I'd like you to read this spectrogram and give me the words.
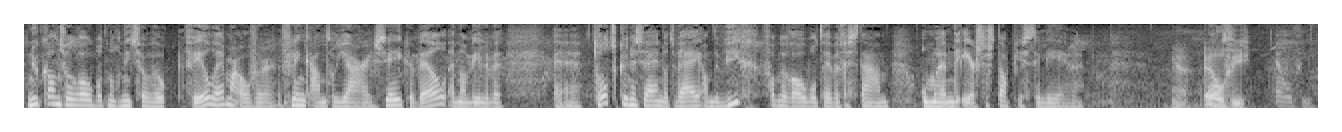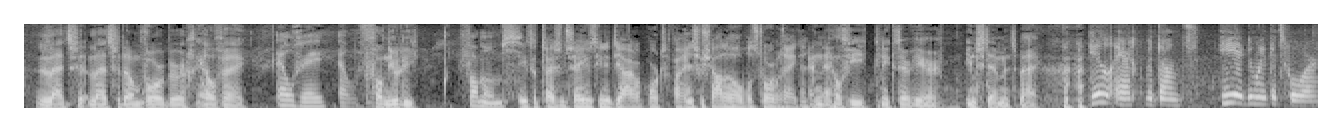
Nu kan zo'n robot nog niet zo heel veel, hè, maar over een flink aantal jaar zeker wel. En dan willen we eh, trots kunnen zijn dat wij aan de wieg van de robot hebben gestaan om hem de eerste stapjes te leren. Ja. Elvi. Elvi. Leidse, Leidschendam-Voorburg, LV. LV, LV. Van jullie. Van ons. Ik denk dat 2017 het jaar wordt waarin sociale robots doorbreken. En Elvi knikt er weer instemmend bij. Heel erg bedankt. Hier doe ik het voor.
